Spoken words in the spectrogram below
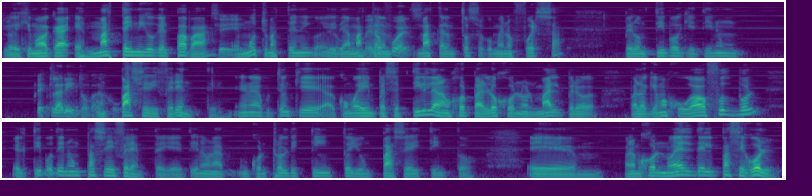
lo dijimos acá, es más técnico que el papá, es mucho más técnico, y diría más, talentoso, con menos fuerza, pero un tipo que tiene un, Es clarito para un pase diferente. Es una cuestión que ah, como es imperceptible, a lo mejor para el ojo normal, pero para lo que hemos jugado fútbol, el tipo tiene un pase diferente, que tiene una- un control distinto y un pase distinto. Eh, a lo mejor no es el del pase gol,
